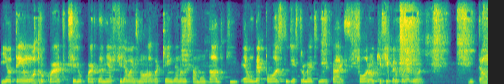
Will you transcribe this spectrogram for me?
E eu tenho um outro quarto, que seria o quarto da minha filha mais nova, que ainda não está montado, que é um depósito de instrumentos musicais, fora o que fica no corredor. Então,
